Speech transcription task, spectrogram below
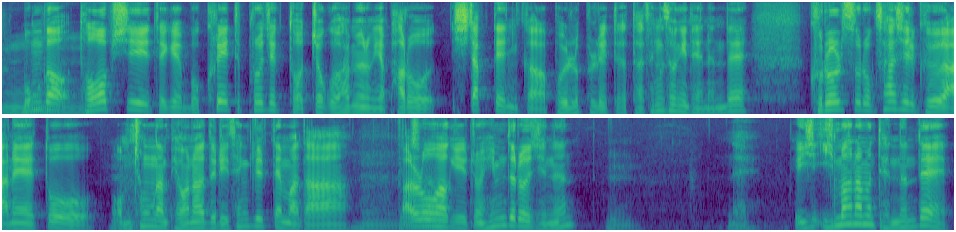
음. 뭔가 더 없이 되게 뭐 create project 어쩌고 하면 그냥 바로 시작되니까 boilerplate가 다 생성이 되는데 그럴수록 사실 그 안에 또 엄청난 변화들이 생길 때마다 음, 팔로우하기 좀 힘들어지는 음. 네 이, 이만하면 됐는데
